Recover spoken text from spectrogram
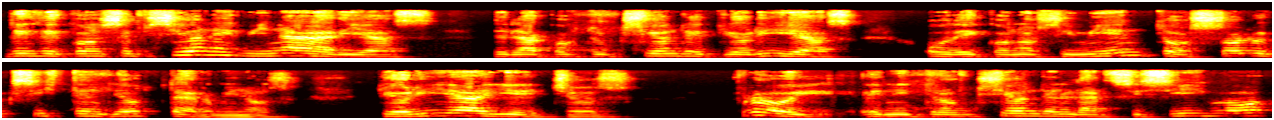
desde concepciones binarias de la construcción de teorías o de conocimientos solo existen dos términos, teoría y hechos. Freud, en Introducción del Narcisismo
